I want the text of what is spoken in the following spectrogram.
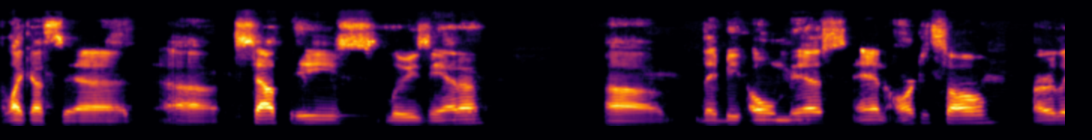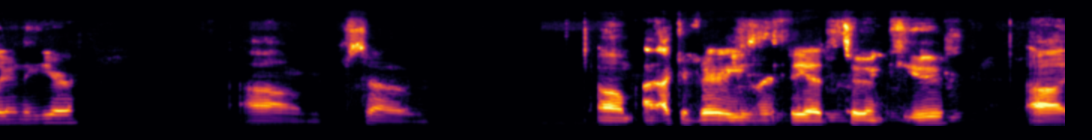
like I said, uh, Southeast Louisiana. Uh, they beat Ole Miss and Arkansas earlier in the year. Um, so um, I, I, could very easily see a two and Q. Uh,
